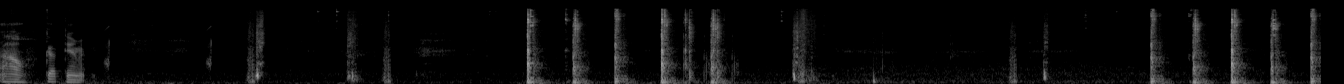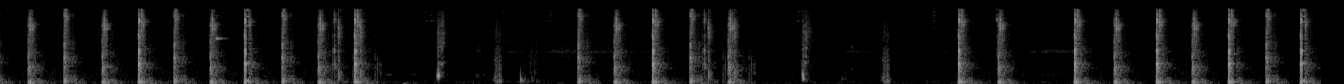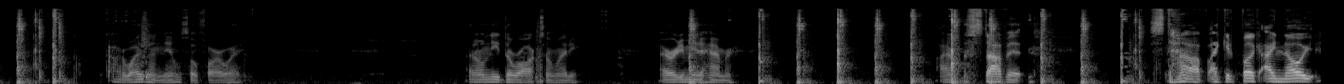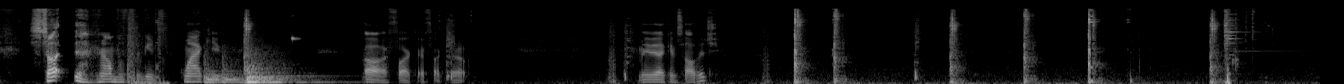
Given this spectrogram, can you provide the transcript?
Ow, god damn it. Why is that nail so far away? I don't need the rocks already. I already made a hammer. I don't stop it. Stop. I can fuck I know shut I'm gonna fucking whack you. Oh fuck, I fucked up. Maybe I can salvage?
